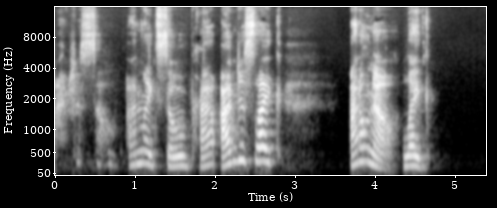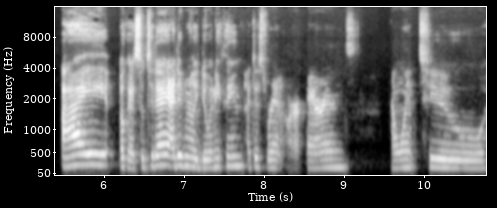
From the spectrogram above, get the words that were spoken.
I'm just so. I'm like so proud. I'm just like, I don't know. Like I okay, so today I didn't really do anything. I just ran our errands. I went to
